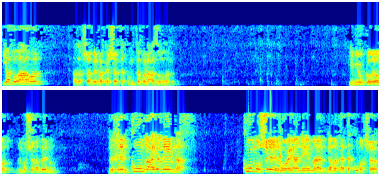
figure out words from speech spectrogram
יבוא אהרון? אז עכשיו בבקשה תקום תבוא לעזור לנו. למי הוא קורא עוד? למשה רבנו. וכן קום רעיה מאמנה. קום משה רועי הנאמן, גם אתה תקום עכשיו.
